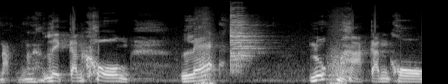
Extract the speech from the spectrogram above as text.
หนักนะเหล็กกันโคงและ ลูกหมากกันโคง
